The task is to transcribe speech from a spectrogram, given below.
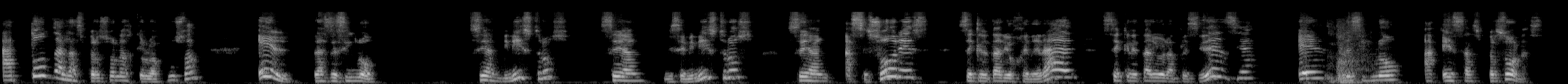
a todas las personas que lo acusan, él las designó, sean ministros, sean viceministros, sean asesores, secretario general, secretario de la presidencia, él designó a esas personas.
